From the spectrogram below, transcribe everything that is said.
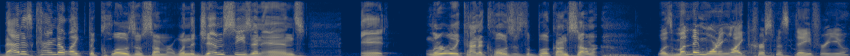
that is kind of like the close of summer. When the Gem season ends, it literally kind of closes the book on summer. Was Monday morning like Christmas Day for you?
